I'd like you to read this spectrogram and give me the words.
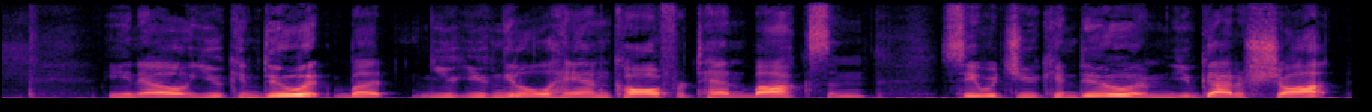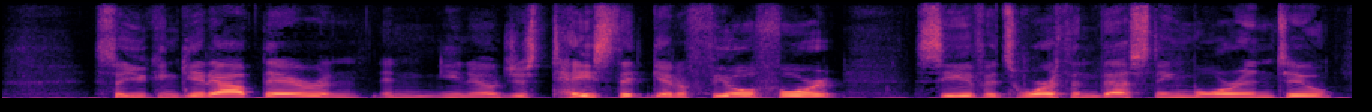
you know, you can do it, but you, you can get a little hand call for 10 bucks and see what you can do, and you've got a shot. So you can get out there and, and you know, just taste it, get a feel for it see if it's worth investing more into.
